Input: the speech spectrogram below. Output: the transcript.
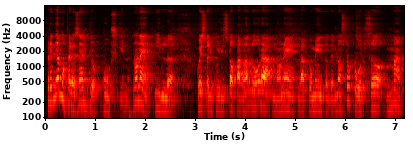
Prendiamo per esempio Pushkin, non è il questo di cui vi sto parlando ora non è l'argomento del nostro corso, ma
